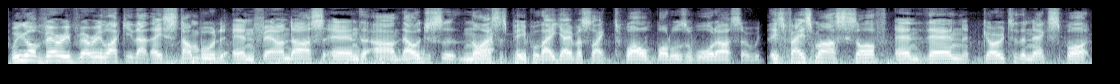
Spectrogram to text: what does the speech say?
We got very, very lucky that they stumbled and found us, and um, they were just the nicest people. They gave us like 12 bottles of water. So, with these face masks off, and then go to the next spot.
